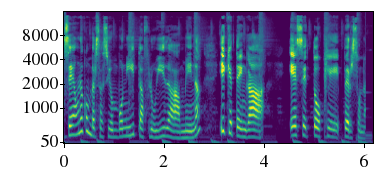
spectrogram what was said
sea una conversación bonita, fluida, amena y que tenga ese toque personal.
